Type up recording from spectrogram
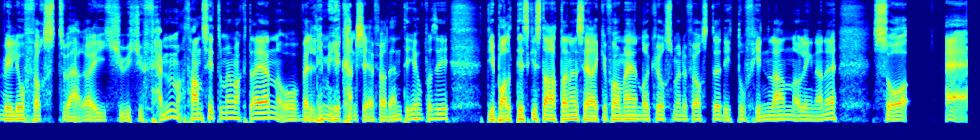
vil jo først være i 2025 at han sitter med makta igjen, og veldig mye kan skje før den tid, håper jeg å si. De baltiske statene ser jeg ikke for meg endre kurs med det første, ditto Finland og lignende. Så jeg,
